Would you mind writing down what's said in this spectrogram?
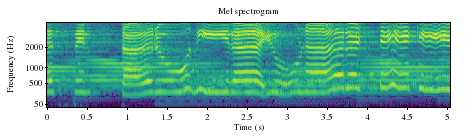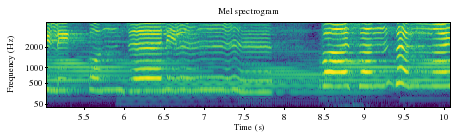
പയസ്സിൻ തരൂ നീരയുണരട്ടി കിളിക്കൊഞ്ചലിൽ. വസന്തങ്ങൾ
